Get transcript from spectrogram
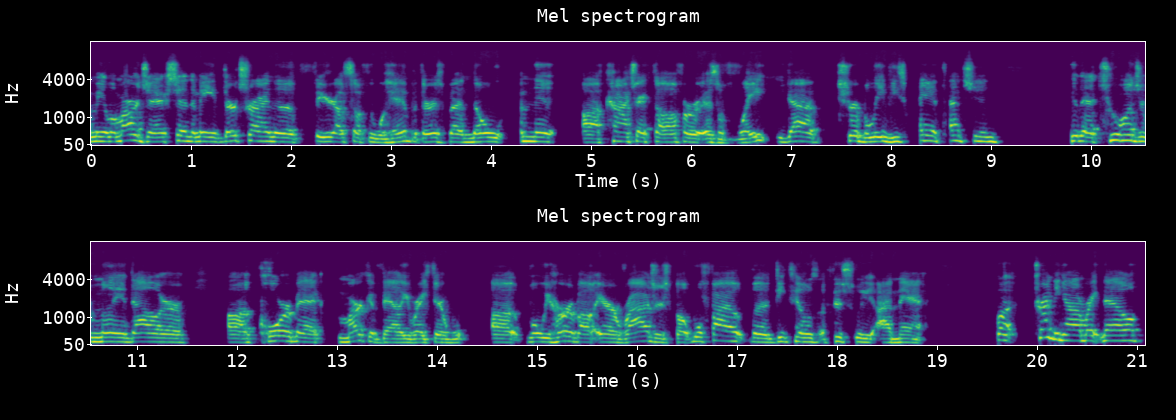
I mean, Lamar Jackson, I mean, they're trying to figure out something with him, but there's been no imminent uh, contract offer as of late. You got to sure believe he's paying attention to that $200 million uh, quarterback market value right there. Uh, what we heard about Aaron Rodgers, but we'll file the details officially on that. But trending on right now,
